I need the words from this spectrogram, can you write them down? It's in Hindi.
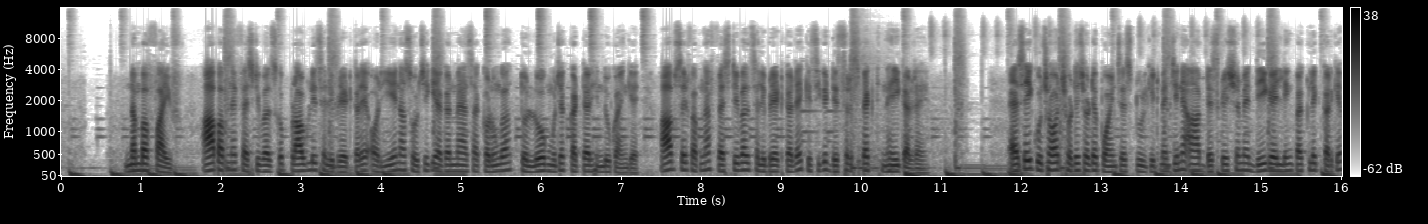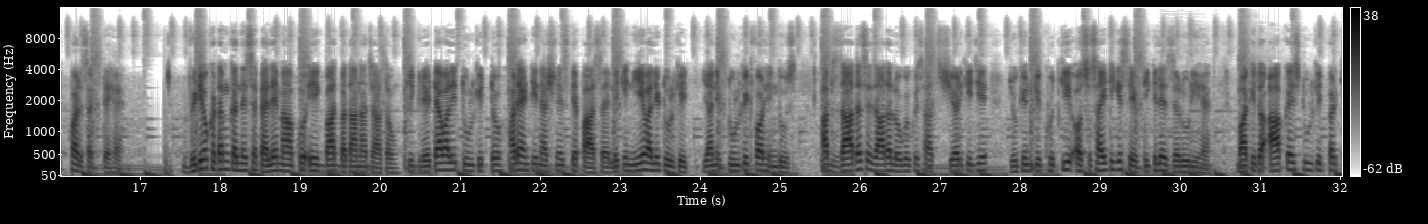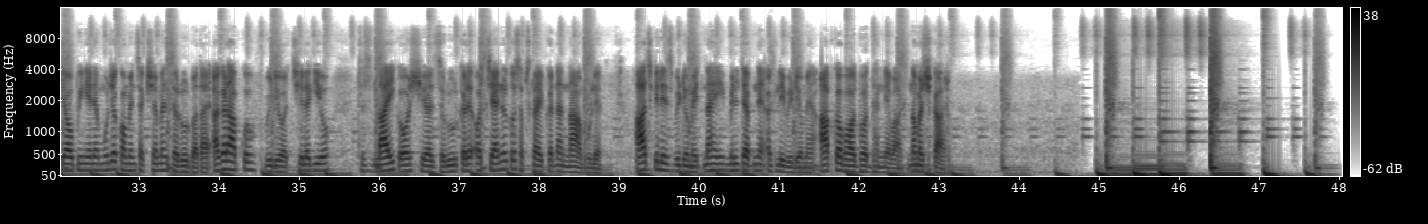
नंबर फाइव आप अपने फेस्टिवल्स को प्राउडली सेलिब्रेट करें और ये ना सोचें कि अगर मैं ऐसा करूँगा तो लोग मुझे कट्टर हिंदू कहेंगे। आप सिर्फ़ अपना फेस्टिवल सेलिब्रेट कर रहे हैं, किसी की डिसरिस्पेक्ट नहीं कर रहे ऐसे ही कुछ और छोटे छोटे पॉइंट्स इस टूल किट में, जिन्हें आप डिस्क्रिप्शन में दी गई लिंक पर क्लिक करके पढ़ सकते हैं। वीडियो खत्म करने से पहले मैं आपको एक बात बताना चाहता हूँ कि ग्रेटा वाली टूल किट तो हर एंटी नेशनलिस्ट के पास है, लेकिन ये वाली टूल किट यानी टूल किट फॉर हिंदूज़ आप ज़्यादा से ज़्यादा लोगों के साथ शेयर कीजिए, जो कि उनकी खुद की और सोसाइटी की सेफ्टी के लिए ज़रूरी है। बाकी तो आपका इस टूल किट पर क्या ओपिनियन है, मुझे कमेंट सेक्शन में ज़रूर बताएँ। अगर आपको वीडियो अच्छी लगी हो तो लाइक और शेयर ज़रूर करें और चैनल को सब्सक्राइब करना ना भूलें। आज के लिए इस वीडियो में इतना ही। मिलते अपने अगली वीडियो में। आपका बहुत बहुत धन्यवाद। नमस्कार।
